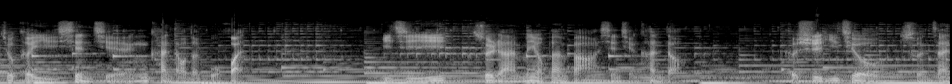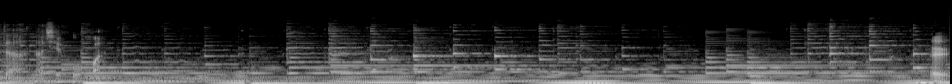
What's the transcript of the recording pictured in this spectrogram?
就可以现前看到的过患，以及虽然没有办法现前看到，可是依旧存在的那些过患。二，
